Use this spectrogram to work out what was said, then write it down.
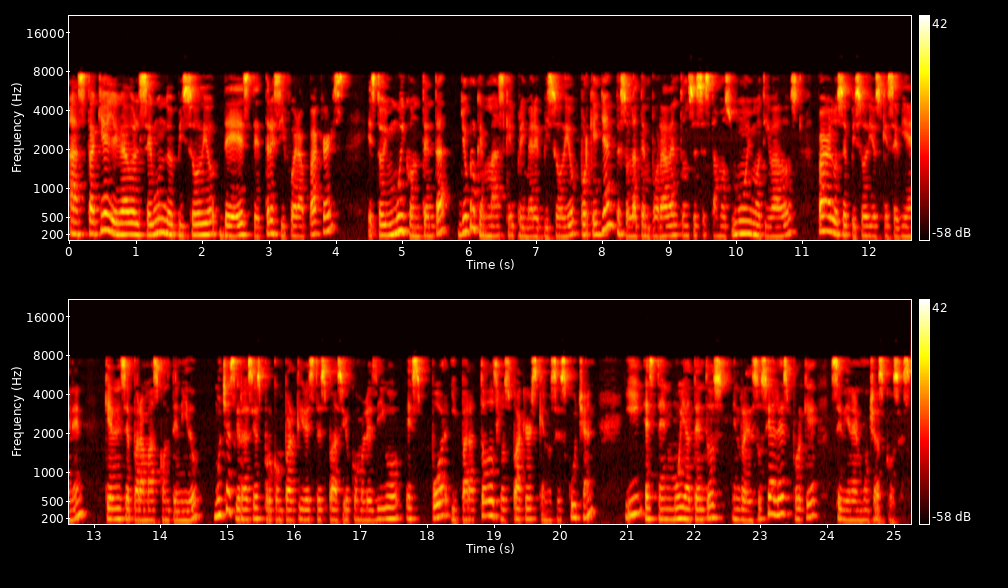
Hasta aquí ha llegado el segundo episodio de este Tres y fuera Packers. Estoy muy contenta, yo creo que más que el primer episodio, porque ya empezó la temporada, entonces estamos muy motivados para los episodios que se vienen. Quédense para más contenido. Muchas gracias por compartir este espacio. Como les digo, es por y para todos los Packers que nos escuchan y estén muy atentos en redes sociales porque se vienen muchas cosas.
